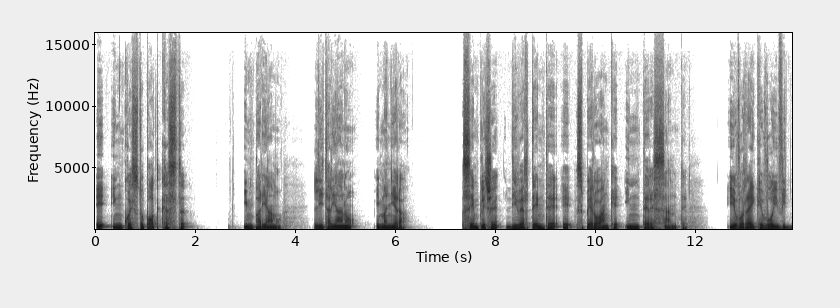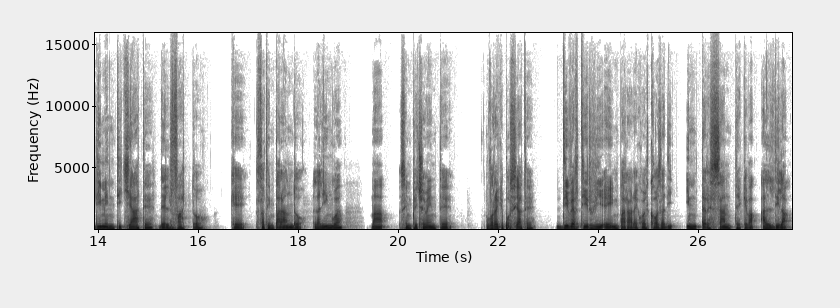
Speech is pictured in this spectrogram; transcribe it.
e in questo podcast impariamo l'italiano in maniera semplice, divertente e spero anche interessante io vorrei che voi vi dimentichiate del fatto che state imparando la lingua, ma semplicemente vorrei che possiate divertirvi e imparare qualcosa di interessante che va al di là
